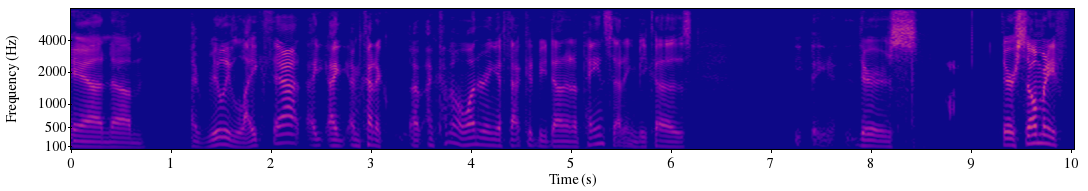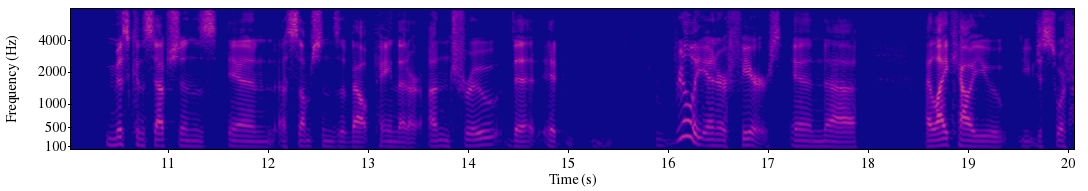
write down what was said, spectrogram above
and um, I really like that. I, I am kind of I'm kind of wondering if that could be done in a pain setting because there's there's so many misconceptions and assumptions about pain that are untrue that it really interferes. And Uh, I like how you you just sort of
